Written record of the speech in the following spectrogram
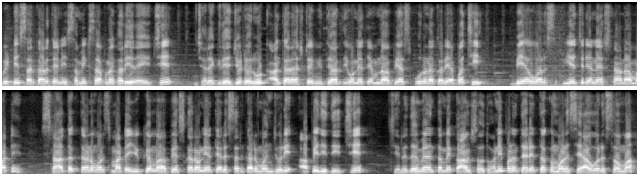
બ્રિટિશ સરકાર તેની સમીક્ષા પણ કરી રહી છે. જ્યારે ગ્રેજ્યુએટ રૂટ આંતરરાષ્ટ્રીય વિદ્યાર્થીઓને તેમના અભ્યાસ પૂર્ણ કર્યા પછી બે વર્ષ પીએચડી અને સ્નાના માટે, સ્નાતક ત્રણ વર્ષ માટે યુકેમાં અભ્યાસ કરવાની અત્યારે સરકાર મંજૂરી આપી દીધી છે. જ્યારે દરમિયાન તમે કામ શોધવાની પણ અત્યારે તક મળશે આ વર્ષોમાં.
